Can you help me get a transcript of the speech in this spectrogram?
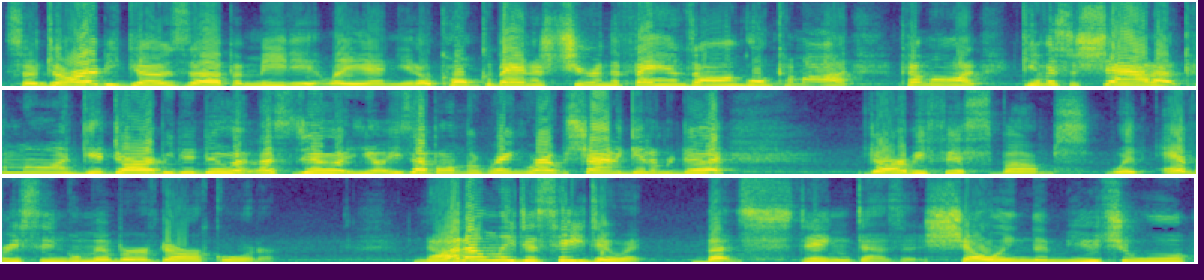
So Darby goes up immediately, and you know Colt Cabana's cheering the fans on, going, "Come on, come on, give us a shout out, come on, get Darby to do it, let's do it." You know he's up on the ring ropes trying to get him to do it. Darby fist bumps with every single member of Dark Order. Not only does he do it, but Sting does it, showing the mutual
